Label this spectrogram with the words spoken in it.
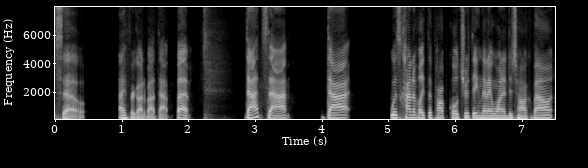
So I forgot about that. But that's that. That was kind of like the pop culture thing that I wanted to talk about.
